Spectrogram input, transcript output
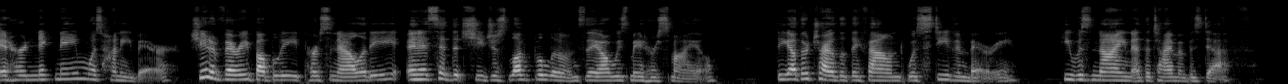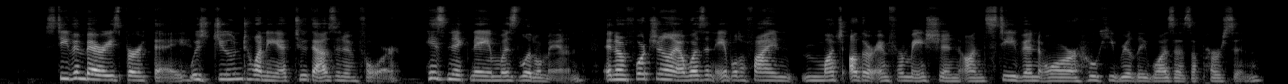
and her nickname was Honey Bear. She had a very bubbly personality, and it said that she just loved balloons. They always made her smile. The other child that they found was Stephen Berry. He was nine at the time of his death. Stephen Berry's birthday was June 20th, 2004. His nickname was Little Man, and unfortunately, I wasn't able to find much other information on Stephen or who he really was as a person.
